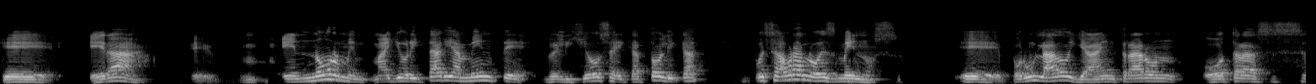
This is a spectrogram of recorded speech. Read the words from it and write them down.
que era enorme, mayoritariamente religiosa y católica, pues ahora lo es menos. por un lado, ya entraron otras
